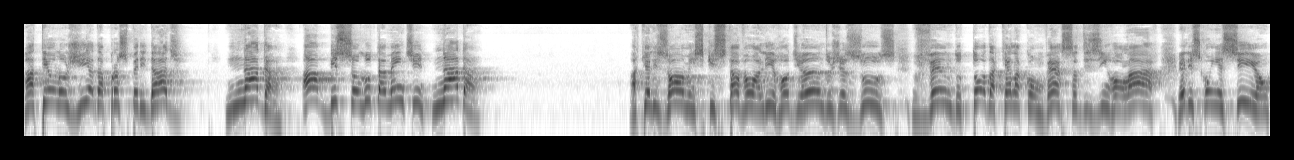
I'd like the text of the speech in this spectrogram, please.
à teologia da prosperidade. Nada, absolutamente nada. Aqueles homens que estavam ali rodeando Jesus, vendo toda aquela conversa desenrolar, eles conheciam,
